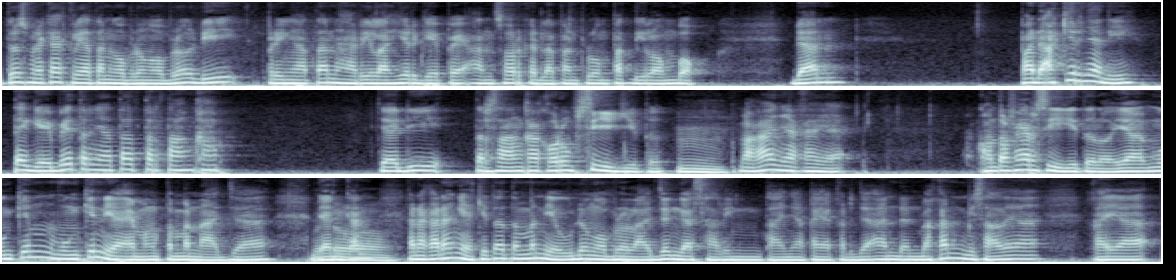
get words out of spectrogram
Terus mereka kelihatan ngobrol-ngobrol di peringatan hari lahir GP Ansor ke-84 di Lombok. Dan pada akhirnya nih, TGB ternyata tertangkap. Jadi tersangka korupsi gitu. Hmm. Makanya kayak kontroversi gitu loh ya mungkin mungkin ya emang temen aja dan Betul. kan kadang-kadang ya kita temen ya udah ngobrol aja nggak saling tanya kayak kerjaan dan bahkan misalnya kayak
